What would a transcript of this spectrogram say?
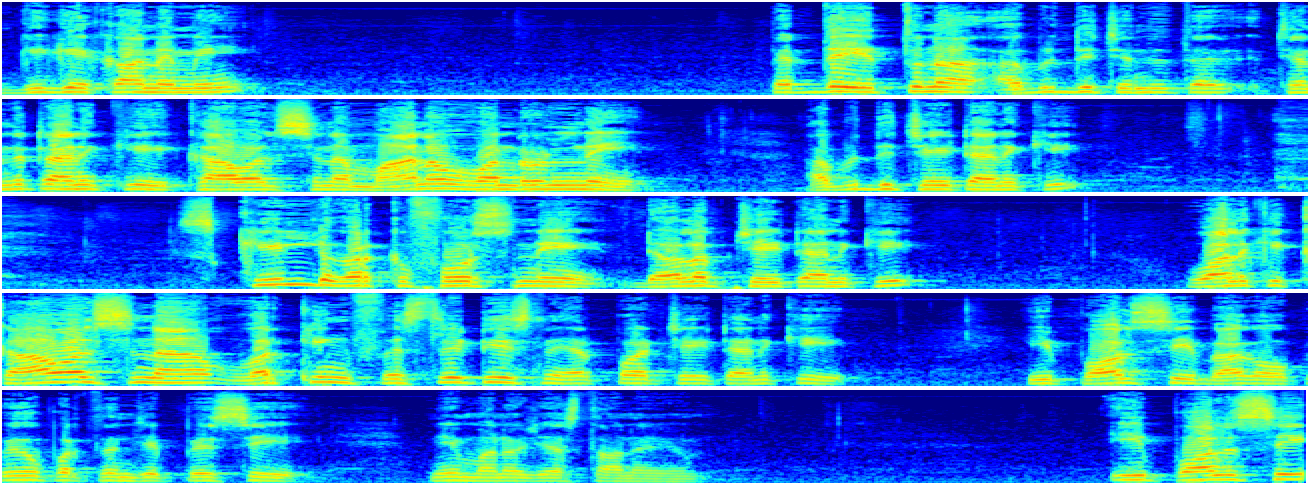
గిగ్ ఎకానమీ పెద్ద ఎత్తున అభివృద్ధి చెందుత చెందటానికి కావాల్సిన మానవ వనరుల్ని అభివృద్ధి చేయటానికి స్కిల్డ్ వర్క్ ఫోర్స్ని డెవలప్ చేయటానికి వాళ్ళకి కావాల్సిన వర్కింగ్ ఫెసిలిటీస్ని ఏర్పాటు చేయటానికి ఈ పాలసీ బాగా ఉపయోగపడుతుందని చెప్పేసి నేను మనవి చేస్తాను ఈ పాలసీ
